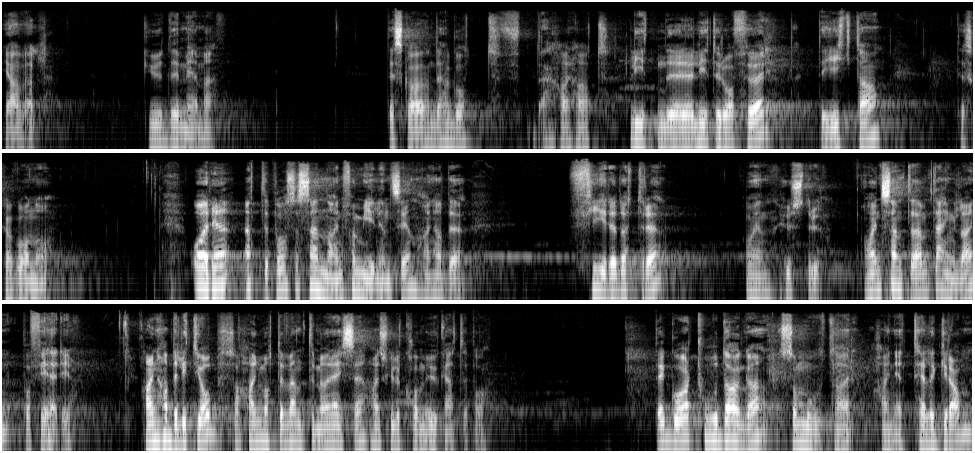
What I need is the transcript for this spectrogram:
ja vel, Gud er med meg. Det, skal, det har gått Jeg har hatt liten, lite råd før. Det gikk da. Det skal gå nå. Året etterpå så sender han familien sin. Han hadde fire døtre og en hustru. Og Han sendte dem til England på ferie. Han hadde litt jobb, så han måtte vente med å reise. Han skulle komme uka etterpå. Det går to dager, så mottar han et telegram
